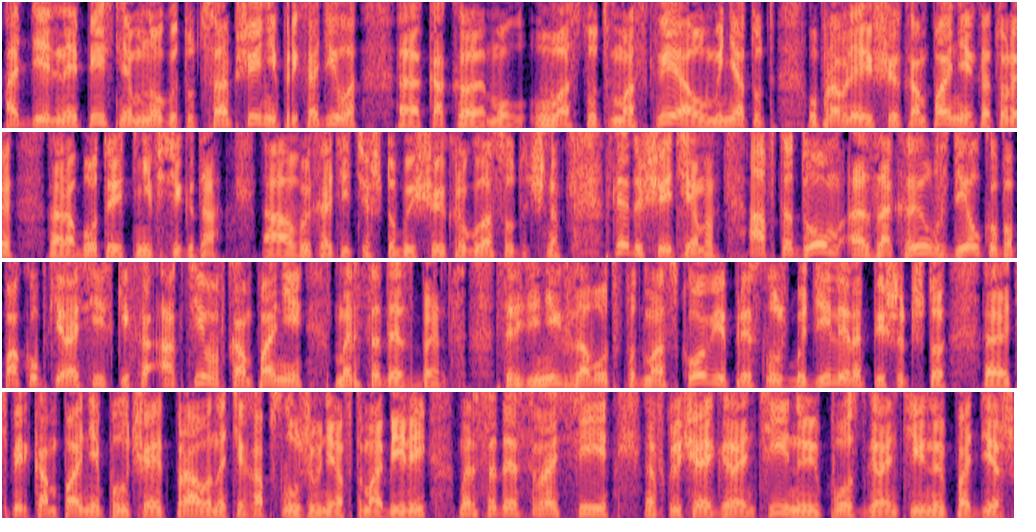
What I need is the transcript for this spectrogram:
Отдельная песня, много тут сообщений приходило, э, как, э, мол, у вас тут в Москве, а у меня тут управляющая компания, которая работает не всегда. А вы хотите, чтобы еще и круглосуточно. Следующая тема. Автодом э, закрыл сделку по покупке российских активов компании Mercedes-Benz. Среди них завод в Подмосковье. Пресс-служба дилера пишет, что теперь компания получает право на техобслуживание автомобилей Mercedes в России, включая гарантийную и постгарантийную поддержку.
